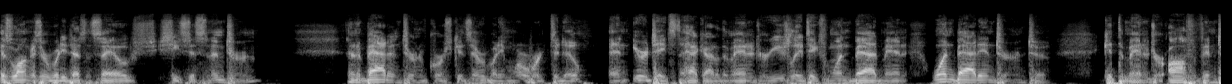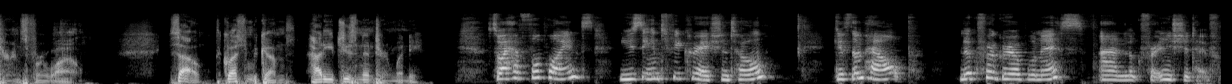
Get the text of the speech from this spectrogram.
as long as everybody doesn't say, oh, she's just an intern. And a bad intern, of course, gives everybody more work to do and irritates the heck out of the manager. Usually it takes one bad man, one bad intern to get the manager off of interns for a while. So the question becomes how do you choose an intern, Wendy? So I have four points use the interview creation tool, give them help, look for agreeableness, and look for initiative.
